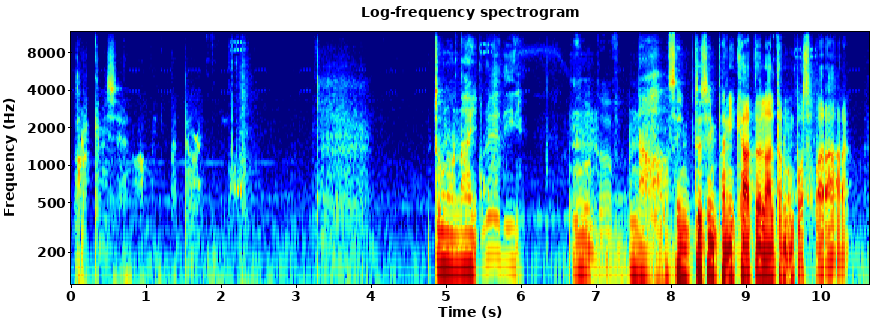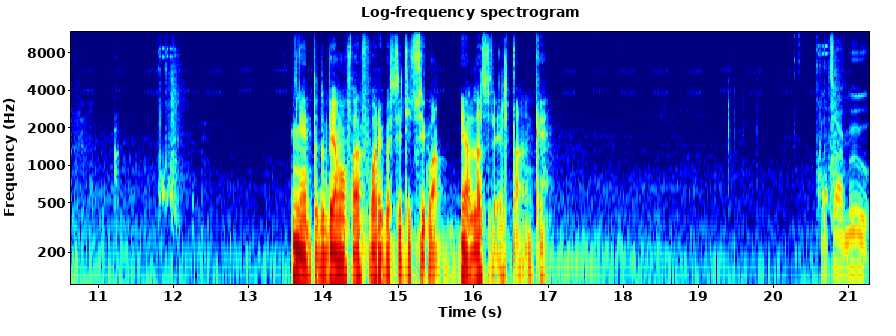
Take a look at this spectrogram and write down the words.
Porca miseria, no ammo in inventory. Tu non hai... Ready. Mm. No, sei- tu sei impanicato e l'altro non può sparare. Niente, dobbiamo far fuori questi tizi qua. E alla svelta anche. What's our move?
